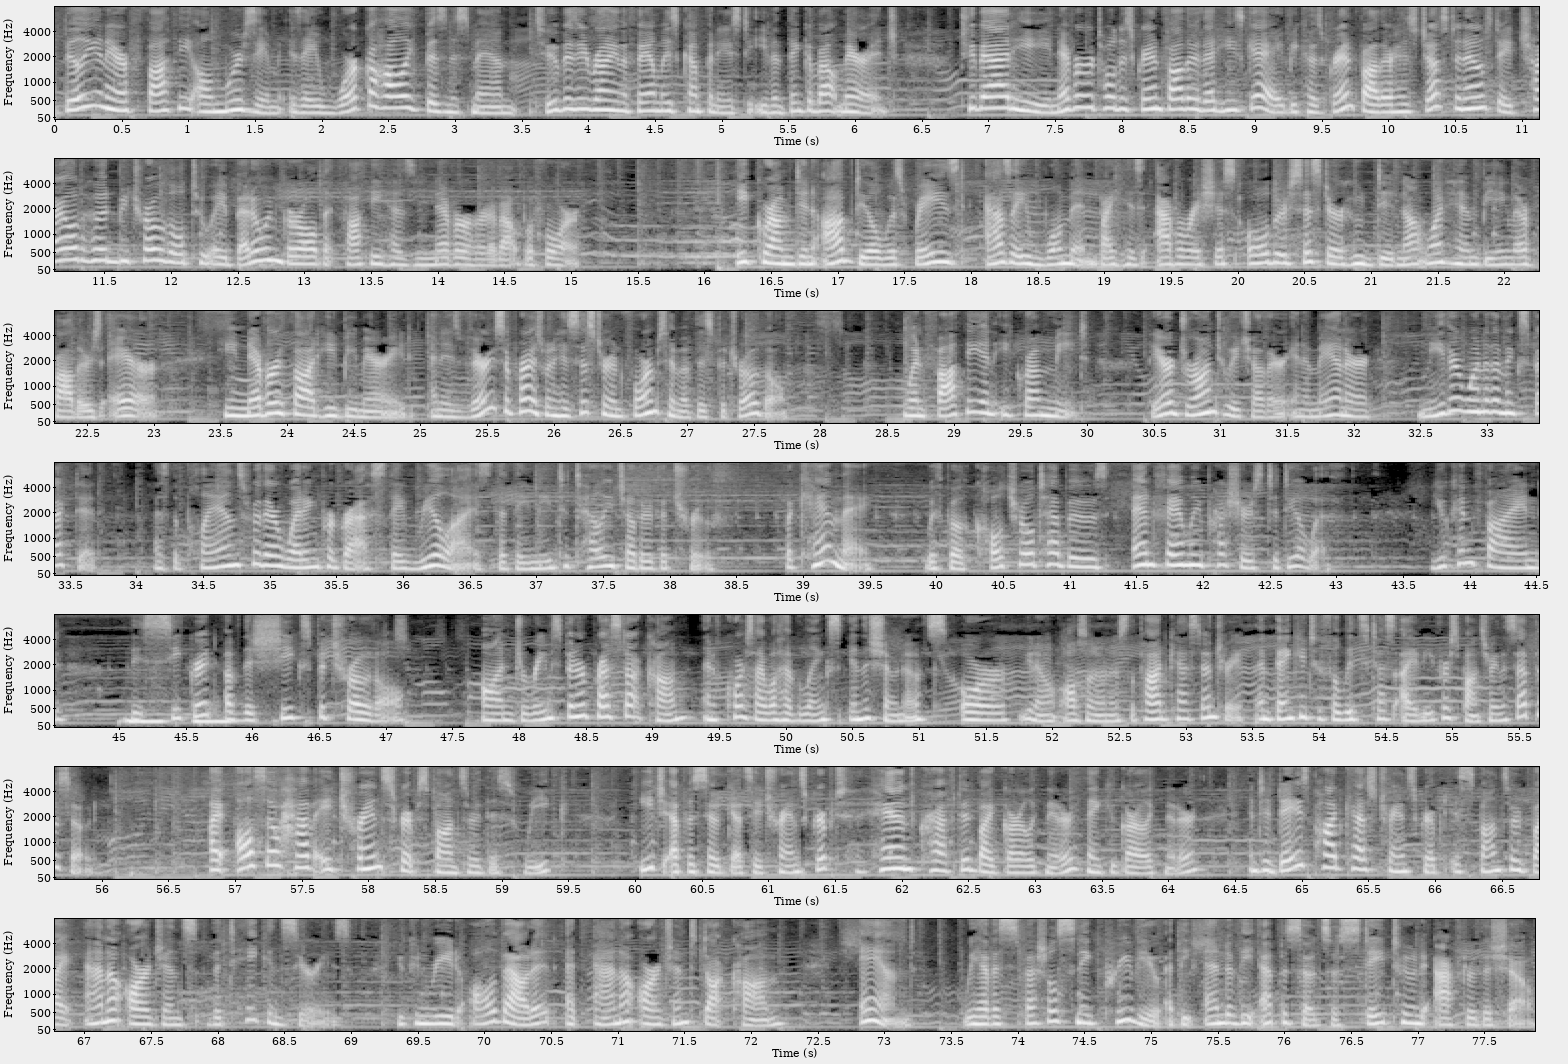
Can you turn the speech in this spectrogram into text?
Billionaire Fathi Al Murzim is a workaholic businessman, too busy running the family's companies to even think about marriage. Too bad he never told his grandfather that he's gay because grandfather has just announced a childhood betrothal to a Bedouin girl that Fathi has never heard about before. Ikram Din Abdil was raised as a woman by his avaricious older sister who did not want him being their father's heir. He never thought he'd be married and is very surprised when his sister informs him of this betrothal. When Fathi and Ikram meet, they are drawn to each other in a manner neither one of them expected. As the plans for their wedding progress, they realize that they need to tell each other the truth. But can they, with both cultural taboos and family pressures to deal with? You can find The Secret of the Sheik's Betrothal on dreamspinnerpress.com. And of course, I will have links in the show notes, or, you know, also known as the podcast entry. And thank you to Felicitas Ivy for sponsoring this episode. I also have a transcript sponsor this week. Each episode gets a transcript handcrafted by Garlic Knitter. Thank you, Garlic Knitter. And today's podcast transcript is sponsored by Anna Argent's The Taken series. You can read all about it at annaargent.com. And we have a special sneak preview at the end of the episode, so stay tuned after the show.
